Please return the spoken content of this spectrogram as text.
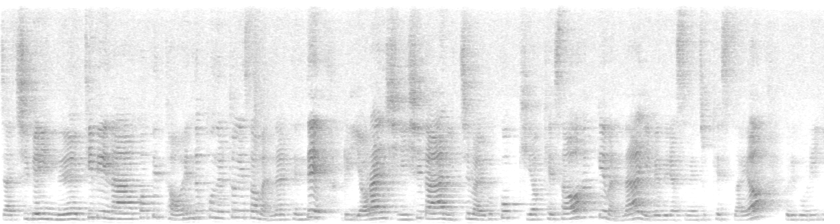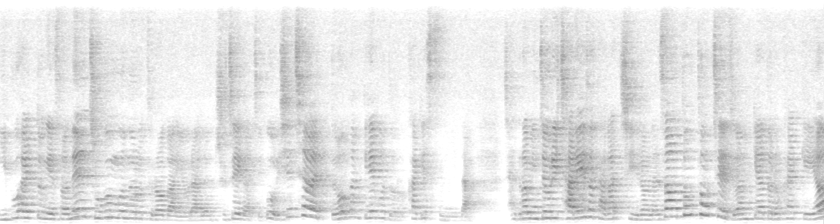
자 집에 있는 TV나 컴퓨터, 핸드폰을 통해서 만날 텐데 우리 11시 시간 잊지 말고 꼭 기억해서 함께 만나 예배 드렸으면 좋겠어요. 그리고 우리 2부 활동에서는 좁은 문으로 들어가요라는 주제 가지고 우리 신체 활동 함께 해보도록 하겠습니다. 자, 그럼 이제 우리 자리에서 다 같이 일어나서 통통체조 함께 하도록 할게요.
